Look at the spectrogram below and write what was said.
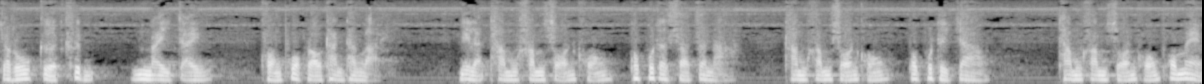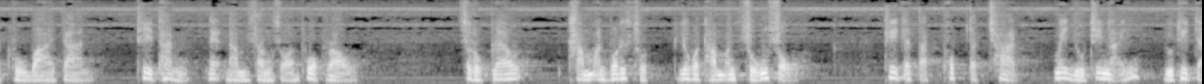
จะรู้เกิดขึ้นในใจของพวกเราท่านทั้งหลาย นี่แหละทำคำสอนของพระพุทธศาสนาทำคำสอนของพระพุทธเจ้าทำคำสอนของพ่อแม่ครูบาอาจารย์ที่ท่านแนะนำสั่งสอนพวกเรา สรุปแล้วทำอันบริสุทธิ์เรียกว่าทำอันสูงส่ง ที่จะตัดภพตัดชาติ ไม่อยู่ที่ไหน อยู่ที่ใจ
